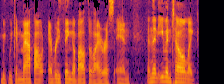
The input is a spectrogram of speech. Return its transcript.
we, we can map out everything about the virus and and then even tell like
